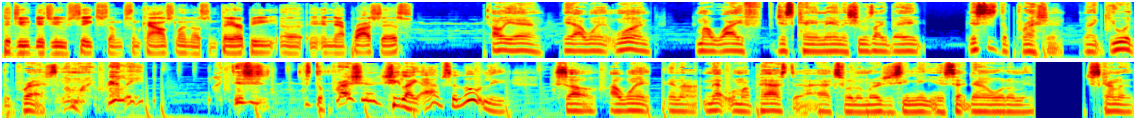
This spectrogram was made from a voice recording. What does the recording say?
Did you, did you seek some, some counseling or some therapy, uh, in that process? Oh yeah. Yeah. I went one, my wife just came in and she was like, babe, this is depression. Like you were depressed. And I'm like, really? Like this is, this depression? She like, absolutely. So I went and I met with my pastor. I asked for an emergency meeting, and sat down with him and just kind of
